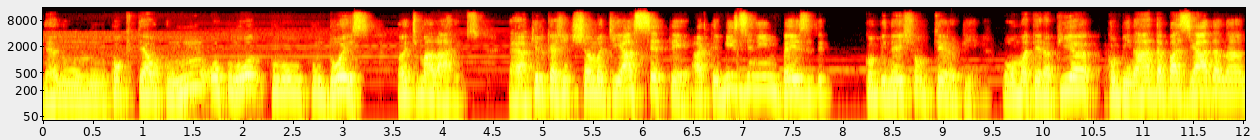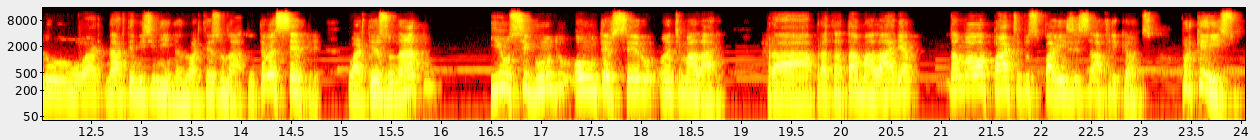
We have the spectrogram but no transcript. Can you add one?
né, num, num coquetel com um ou com, com, com dois antimaláricos. É aquilo que a gente chama de ACT, Artemisinin Based Combination Therapy, ou uma terapia combinada baseada na, no, na artemisinina, no artesunato. Então, é sempre o artesunato e um segundo ou um terceiro antimalárico para tratar a malária na maior parte dos países africanos. Por que isso?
